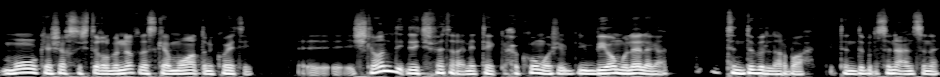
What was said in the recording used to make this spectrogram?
مو كشخص يشتغل بالنفط بس كمواطن كويتي آه، شلون ذيك الفترة يعني انت حكومة بيوم وليلة قاعد تندبل الارباح تندبل سنه عن سنة.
